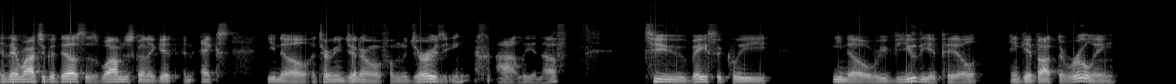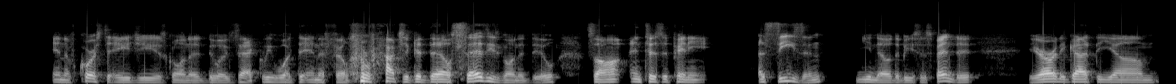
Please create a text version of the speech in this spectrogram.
and then roger goodell says well i'm just going to get an ex you know attorney general from new jersey oddly enough to basically you know review the appeal and give out the ruling And of course, the AG is going to do exactly what the NFL Roger Goodell says he's going to do. So I'm anticipating a season, you know, to be suspended. You already got the, um,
